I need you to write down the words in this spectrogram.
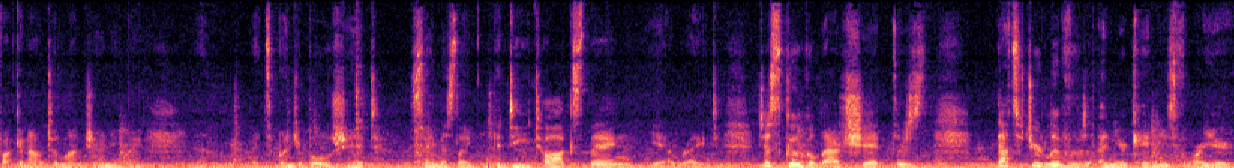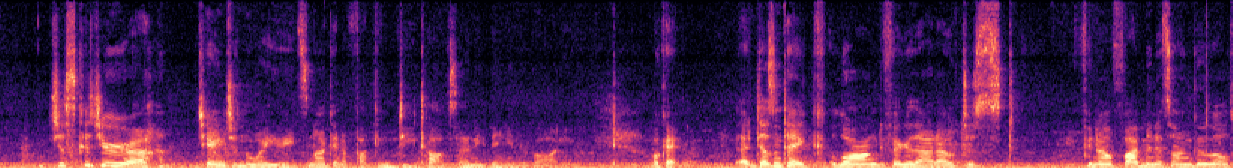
fucking out to lunch anyway, um, it's a bunch of bullshit. Same as like the detox thing. Yeah, right. Just Google that shit. There's, that's what your liver and your kidneys for. You're just because you're uh, changing the way you eat, it's not gonna fucking detox anything in your body. Okay. It doesn't take long to figure that out. Just, you know, five minutes on Google,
